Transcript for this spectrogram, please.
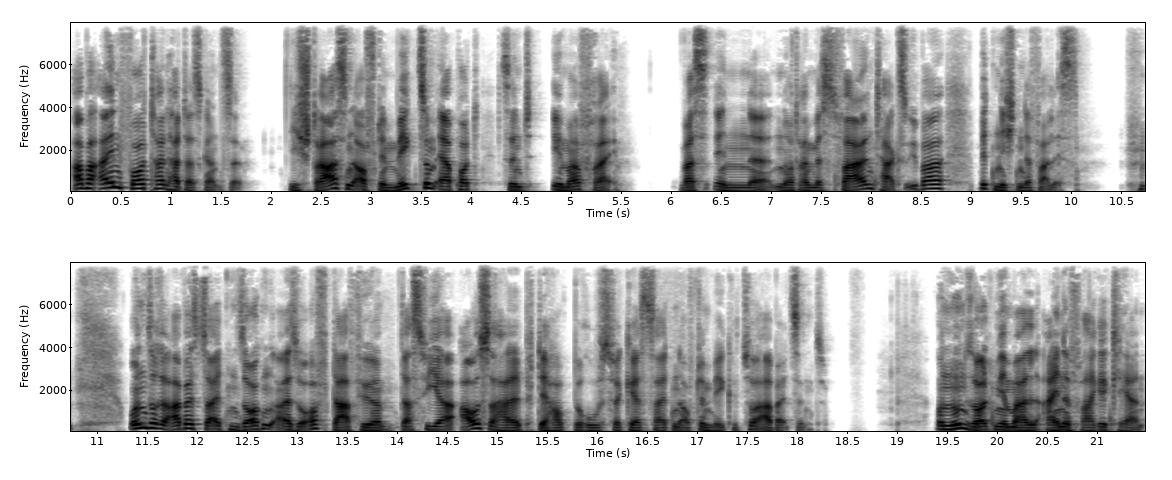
aber einen Vorteil hat das Ganze. Die Straßen auf dem Weg zum Airport sind immer frei, was in äh, Nordrhein-Westfalen tagsüber mitnichten der Fall ist. Unsere Arbeitszeiten sorgen also oft dafür, dass wir außerhalb der Hauptberufsverkehrszeiten auf dem Weg zur Arbeit sind. Und nun sollten wir mal eine Frage klären.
